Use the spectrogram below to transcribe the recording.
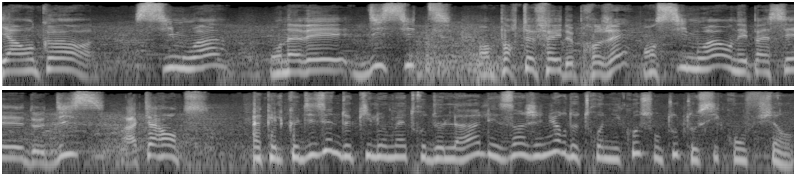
y a encore six mois, on avait 10 sites en portefeuille de projet. En 6 mois, on est passé de 10 à 40. À quelques dizaines de kilomètres de là, les ingénieurs de Tronico sont tout aussi confiants.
